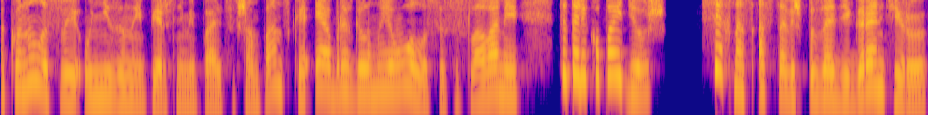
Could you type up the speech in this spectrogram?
окунула свои унизанные перстнями пальцы в шампанское и обрызгала мои волосы со словами «Ты далеко пойдешь. Всех нас оставишь позади, гарантирую.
